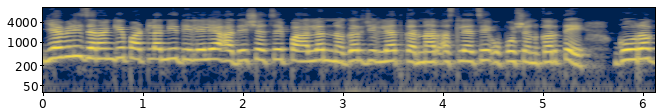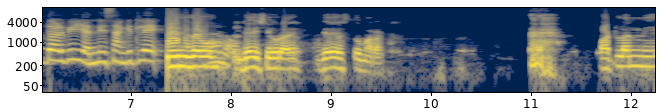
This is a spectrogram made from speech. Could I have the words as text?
यावेळी जरांगे पाटलांनी दिलेल्या आदेशाचे पालन नगर जिल्ह्यात करणार असल्याचे उपोषणकर्ते गोरख दळवी यांनी सांगितले. जय शिवराय जय असतो मराठा. पाटलांनी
